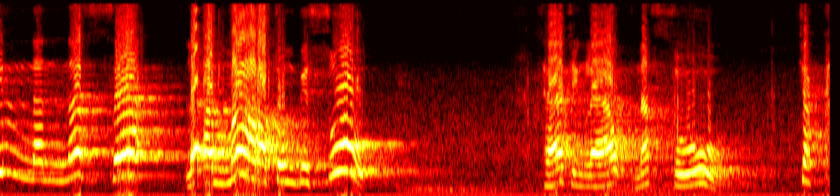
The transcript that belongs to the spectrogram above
إن النفس لأمارة بالسوء ท้จริงแล้ว นัสซูจะข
